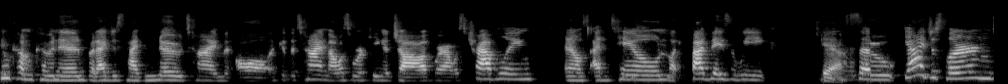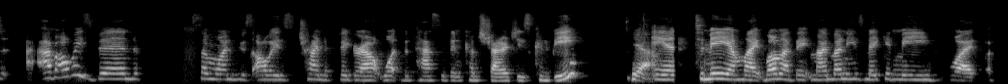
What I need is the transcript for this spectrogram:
income coming in, but I just had no time at all. Like at the time, I was working a job where I was traveling and I was out of town like five days a week. Yeah. So yeah, I just learned. I've always been someone who's always trying to figure out what the passive income strategies could be. Yeah. And to me, I'm like, well, my ba- my money's making me what a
